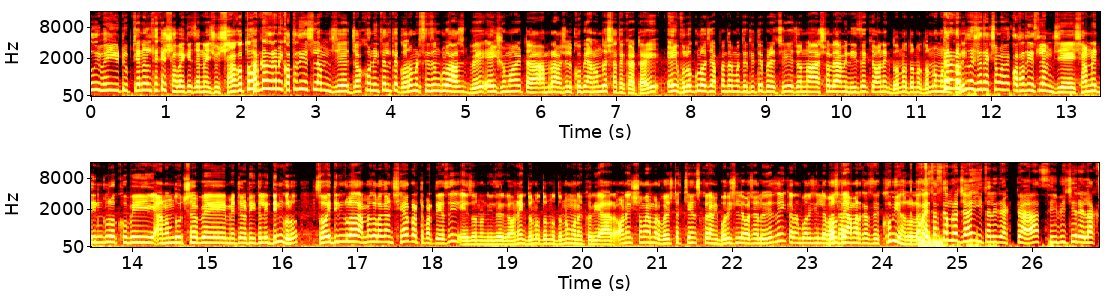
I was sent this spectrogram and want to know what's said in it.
দুই ভাই ইউটিউব চ্যানেল থেকে সবাইকে জানাই সুস্বাগত আপনাদের আমি কথা দিয়েছিলাম যে যখন ইতালিতে গরমের সিজনগুলো আসবে এই সময়টা আমরা আসলে খুবই আনন্দের সাথে কাটাই। এই ভ্লগগুলো যে আপনাদের মধ্যে দিতে পেরেছি এজন্য আসলে আমি নিজেকে অনেক ধন্য ধন্য ধন্য মনে করি। আপনাদের সাথে একসময় কথা দিয়েছিলাম যে সামনের দিনগুলো খুবই আনন্দ উৎসবে মেতে ওঠে ইতালির দিনগুলো। সো ওই দিনগুলো আমি ওগুলো গান শেয়ার করতে পারতে আছি এই জন্য নিজেকে অনেক ধন্য ধন্য ধন্য মনে করি। আর অনেক সময় আমার ভয়েসটা চেঞ্জ করে আমি বরিশালে বাসা লয়ে যাই কারণ বরিশালে বলতে আমার কাছে খুবই ভালো লাগে। আজকে আমরা যাই ইতালির একটা সি বিচের এলাকা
